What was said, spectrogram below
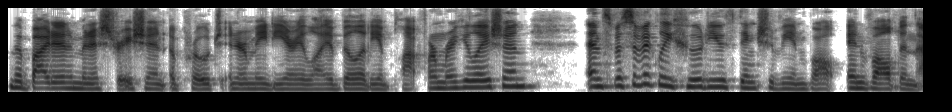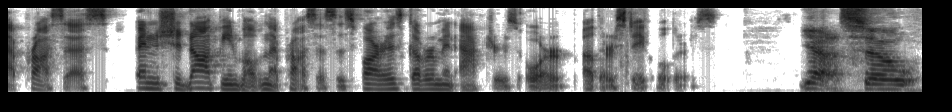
the Biden administration approach intermediary liability and platform regulation? And specifically, who do you think should be involved involved in that process and should not be involved in that process as far as government actors or other stakeholders? Yeah, so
